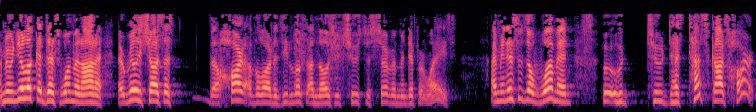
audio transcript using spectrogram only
I mean, when you look at this woman, Anna, it really shows us the heart of the Lord as He looks on those who choose to serve Him in different ways. I mean, this is a woman who, who, who has touched God's heart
